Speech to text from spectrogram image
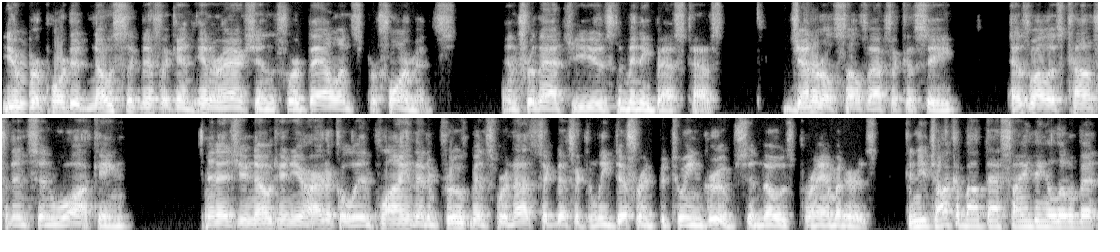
You reported no significant interactions for balanced performance, and for that you used the Mini-BESTest. General self efficacy, as well as confidence in walking, and as you note in your article, implying that improvements were not significantly different between groups in those parameters. Can you talk about that finding a little bit?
